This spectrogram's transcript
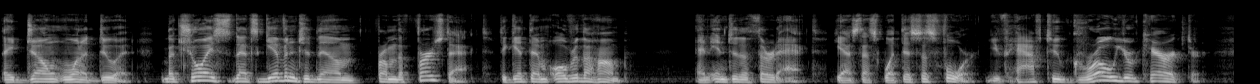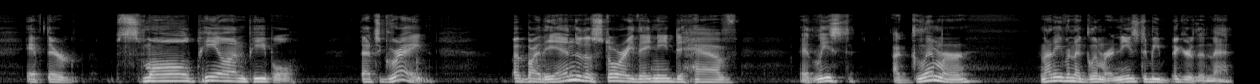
They don't want to do it. The choice that's given to them from the first act to get them over the hump and into the third act. Yes, that's what this is for. You have to grow your character. If they're small peon people, that's great. But by the end of the story, they need to have at least a glimmer, not even a glimmer, it needs to be bigger than that.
